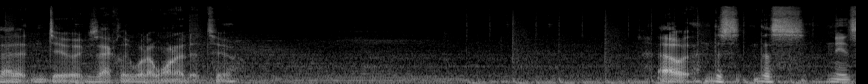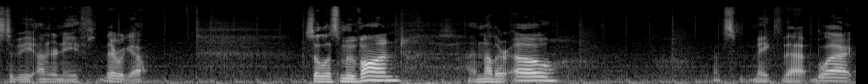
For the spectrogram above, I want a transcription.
That didn't do exactly what I wanted it to. Oh, this this needs to be underneath. There we go. So let's move on. Another O. Let's make that black.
